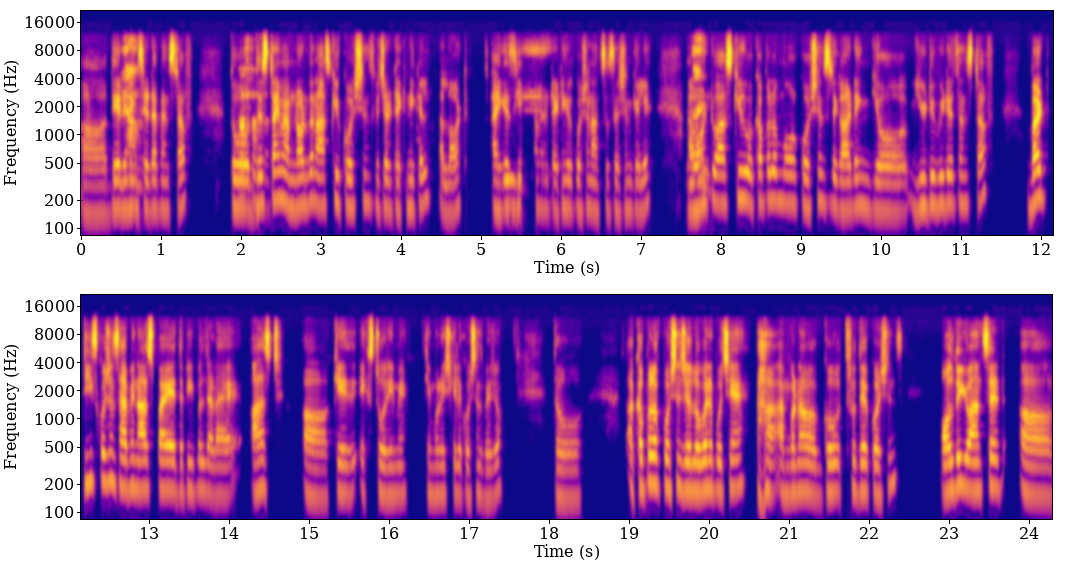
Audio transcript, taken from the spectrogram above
uh, their editing Yeah. setup and stuff. So this time I'm not gonna ask A. I guess Hmm. ये हमारे technical question answer session के लिए. I want to ask you a couple of more questions regarding your YouTube videos and stuff. But these questions have been asked by the people that I asked uh, के एक story में कि मुनीश के लिए questions भेजो. तो a couple of questions जो लोगों ने पूछे हैं I'm gonna go through their questions. Although you answered uh,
